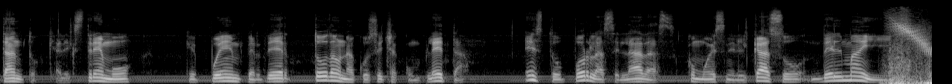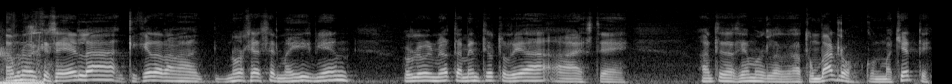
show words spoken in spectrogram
tanto que al extremo que pueden perder toda una cosecha completa. Esto por las heladas, como es en el caso del maíz. Una vez que se hela, que queda no se hace el maíz bien, luego inmediatamente otro día a este, antes hacíamos a tumbarlo con machete,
